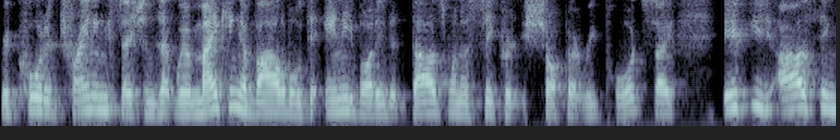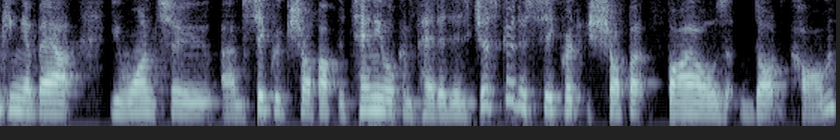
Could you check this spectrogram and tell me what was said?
recorded training sessions that we're making available to anybody that does want a secret shopper report. So if you are thinking about you want to um, secret shop up to 10 of your competitors, just go to secretshopperfiles.com.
